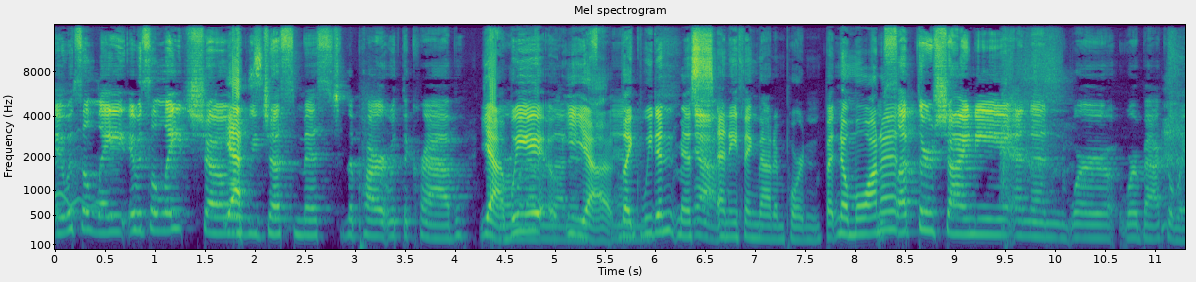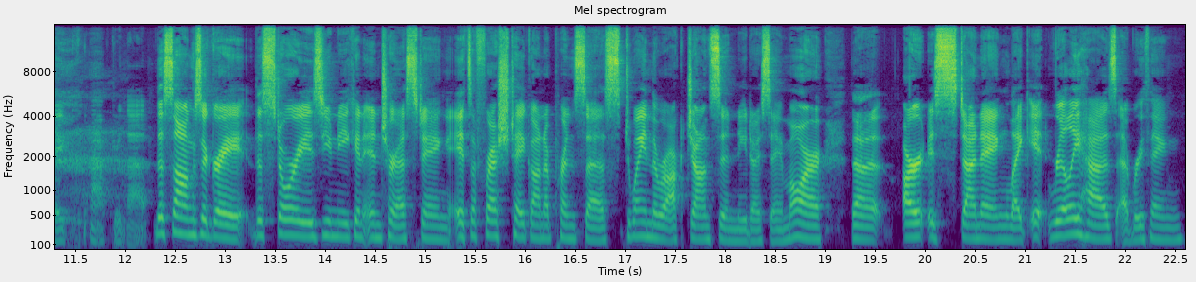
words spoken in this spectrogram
It was a late. It was a late show. Yes. We just missed the part with the crab. yeah, we whatever that is, yeah, like we didn't miss yeah. anything that important. But no, we Moana slept through Shiny, and then we're we're back awake after that. The songs are great. The story is unique and interesting. It's a fresh take on a princess. Dwayne the Rock Johnson, need I say more? The art is stunning. Like it really has everything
